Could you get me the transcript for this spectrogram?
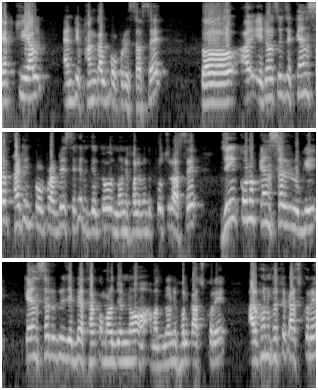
antibacterial antifungal properties আছে। তো এটা হচ্ছে যে ক্যান্সার ফাইটিং প্রপার্টিস এখানে কিন্তু ননি ফলের মধ্যে প্রচুর আছে। যে কোনো ক্যান্সার রোগী ক্যান্সার রোগী যে ব্যথা কমার জন্য আমাদের ননি ফল কাজ করে, আর কোনো ক্ষেত্রে কাজ করে।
